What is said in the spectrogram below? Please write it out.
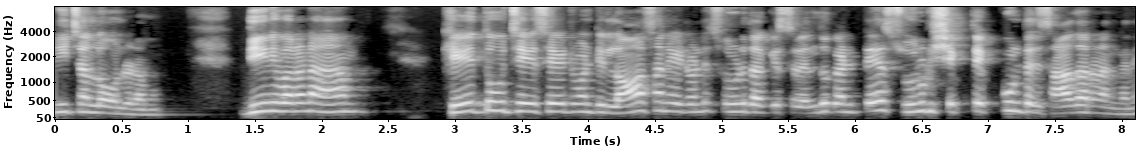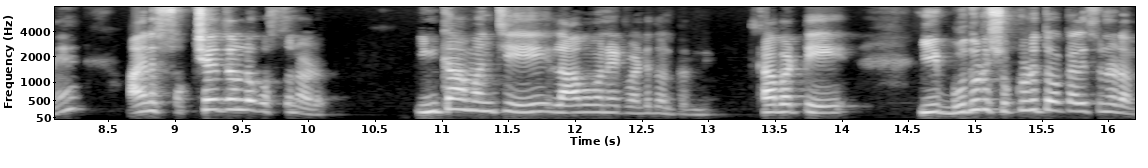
నీచంలో ఉండడము. దీని వలన కేతువు చేసేటువంటి లాస్ అనేటువంటి సూర్యుడు తగ్గిస్తాడు. ఎందుకంటే సూర్యుడి శక్తి ఎక్కువ ఉంటుంది సాధారణంగానే. ఆయన స్వక్షేత్రంలోకి వస్తున్నాడు. ఇంకా మంచి లాభం అనేటువంటిది ఉంటుంది. కాబట్టి ఈ బుధుడు శుక్రుడితో కలిసి ఉండడం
